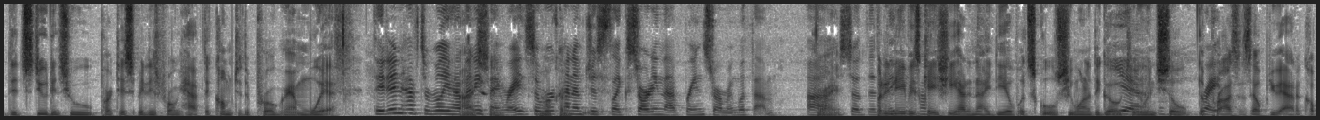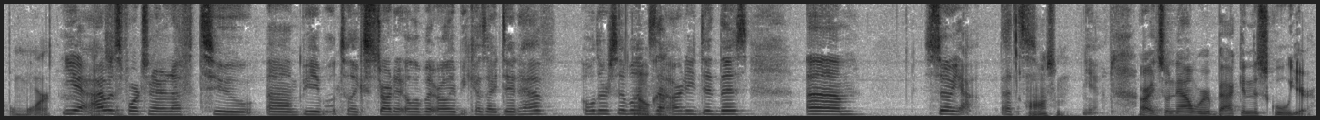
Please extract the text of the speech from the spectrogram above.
did students who participated in this program have to come to the program with? They didn't have to really have I anything, see. right? So we're kind of just like starting that brainstorming with them. Um, right. So that but in Ava's case, she had an idea of what schools she wanted to go Yeah. to, and so the Right. process helped you add a couple more. Yeah, I was see. fortunate enough to um, be able to like start it a little bit early because I did have older siblings Okay. that already did this. Um, so yeah, that's Awesome. Yeah. All right, so now we're back in the school year.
